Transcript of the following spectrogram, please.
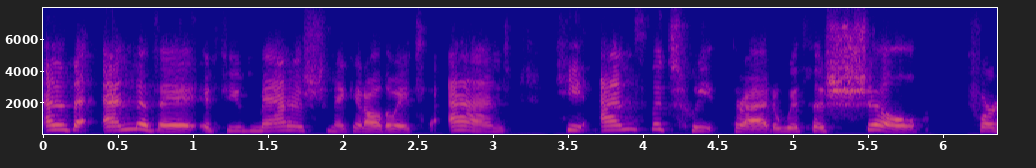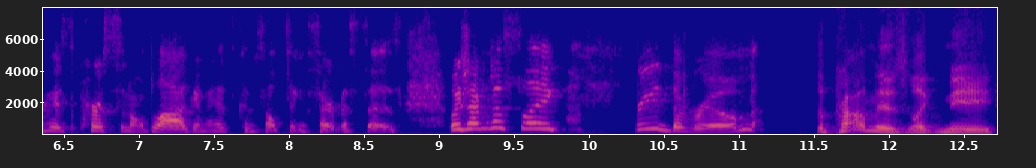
And at the end of it, if you manage to make it all the way to the end, he ends the tweet thread with a shill for his personal blog and his consulting services, which I'm just like, read the room. The problem is, like me,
